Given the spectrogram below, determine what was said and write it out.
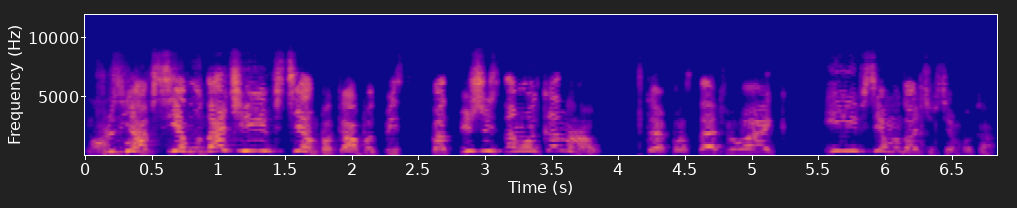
Друзья, всем удачи и всем пока. Подпис- Подпишись на мой канал. Ста- Поставь лайк. И всем удачи, всем пока.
